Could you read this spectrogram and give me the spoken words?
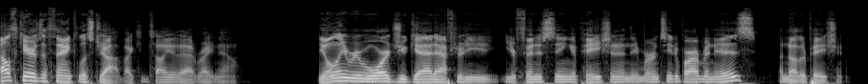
healthcare is a thankless job. I can tell you that right now. The only reward you get after you, you're finished seeing a patient in the emergency department is another patient.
